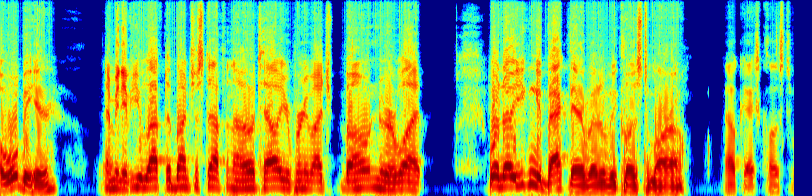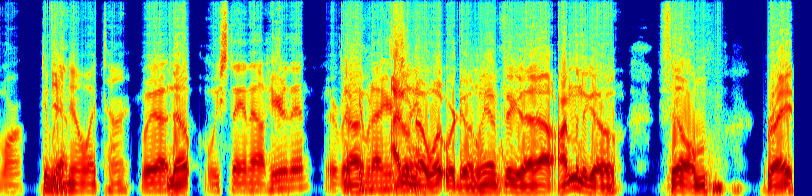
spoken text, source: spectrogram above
uh, we'll be here. I mean, if you left a bunch of stuff in the hotel, you're pretty much boned or what? Well, no, you can get back there, but it'll be closed tomorrow. Okay, it's closed tomorrow. Do we Yeah. know what time? We uh, Nope. we staying out here then? Everybody Uh, coming out here? I don't staying? know what we're doing. We haven't figured that out. I'm gonna go film, right,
